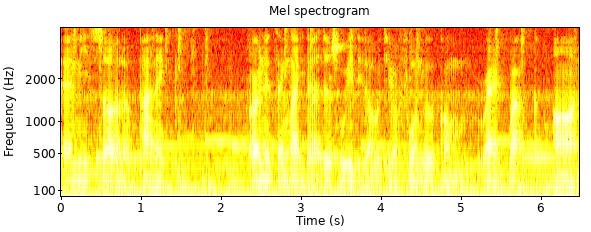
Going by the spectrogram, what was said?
any sort of panic or anything like that. Just wait it out. Your phone will come right back on.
